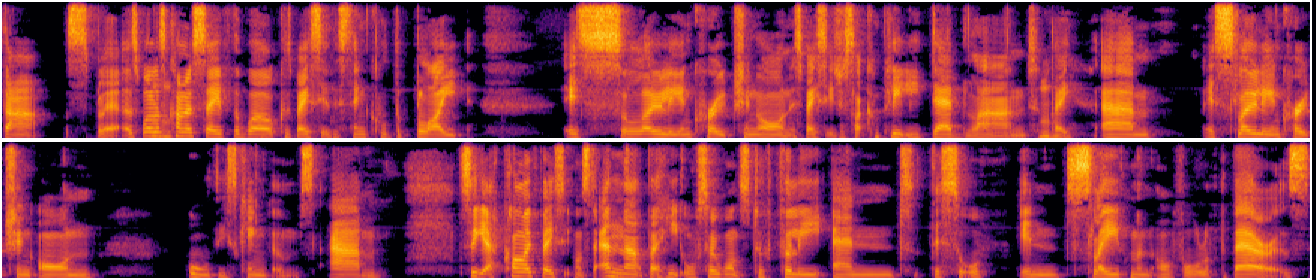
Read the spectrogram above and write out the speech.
that split, as well as kind of save the world, because basically this thing called the Blight is slowly encroaching on. It's basically just like completely dead land. They um is slowly encroaching on all these kingdoms. Um so yeah, Clive basically wants to end that, but he also wants to fully end this sort of enslavement of all of the bearers.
